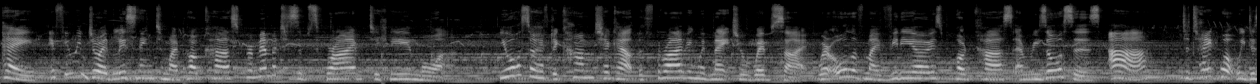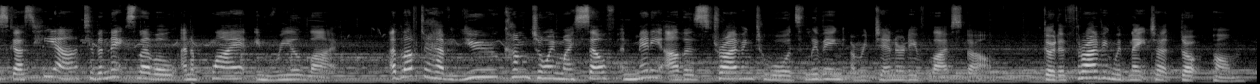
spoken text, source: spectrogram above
Hey, if you enjoyed listening to my podcast, remember to subscribe to hear more. You also have to come check out the Thriving with Nature website, where all of my videos, podcasts, and resources are to take what we discuss here to the next level and apply it in real life. I'd love to have you come join myself and many others striving towards living a regenerative lifestyle. Go to thrivingwithnature.com.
